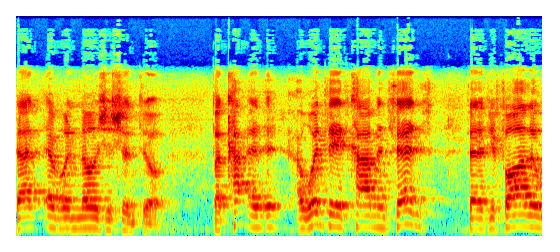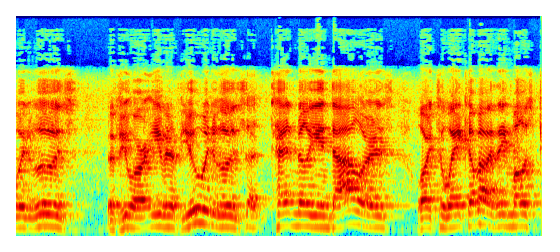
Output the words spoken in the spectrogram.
That everyone knows you shouldn't do. But uh, uh, I wouldn't say it's common sense that if your father would lose, if you or even if you would lose uh, ten million dollars, or to wake him up, I think most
